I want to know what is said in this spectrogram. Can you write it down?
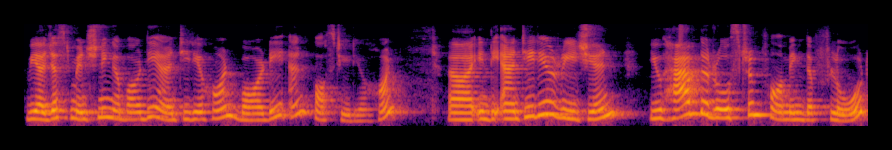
We are just mentioning about the anterior horn, body and posterior horn. Uh, in the anterior region, you have the rostrum forming the floor.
